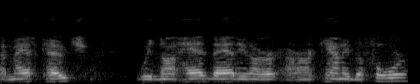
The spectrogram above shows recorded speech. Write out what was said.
a, a math coach. We'd not had that in our, our county before.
